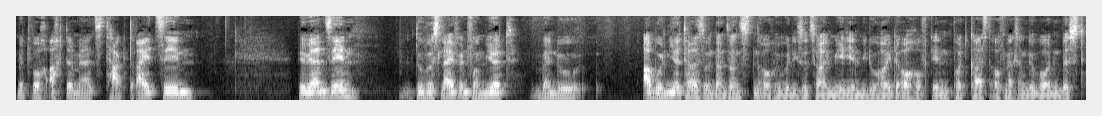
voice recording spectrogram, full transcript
Mittwoch, 8. März, Tag 13. Wir werden sehen. Du wirst live informiert, wenn du abonniert hast und ansonsten auch über die sozialen Medien, wie du heute auch auf den Podcast aufmerksam geworden bist.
